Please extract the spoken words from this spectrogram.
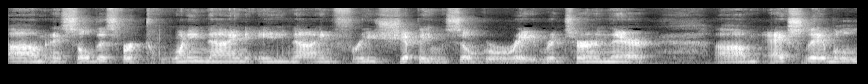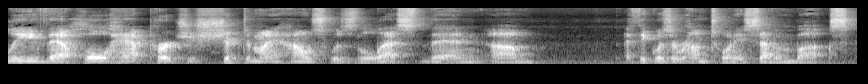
Um, and I sold this for $29.89 free shipping, so great return there. Um, actually, I believe that whole hat purchase shipped to my house was less than, um, I think was around 27 bucks.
